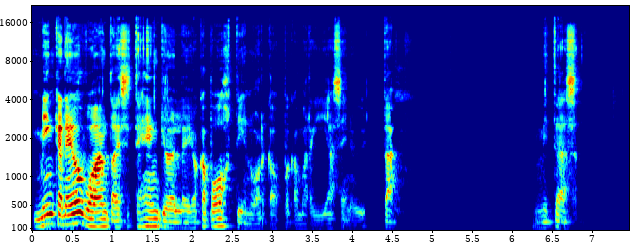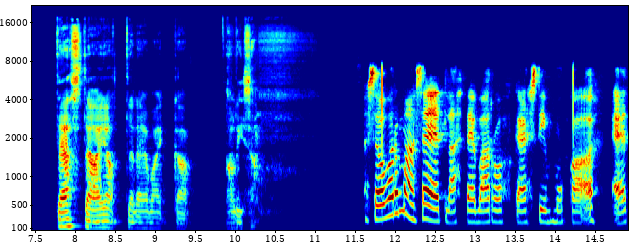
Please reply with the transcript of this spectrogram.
minkä neuvo antaisitte henkilölle, joka pohtii nuorkauppakamarin jäsenyyttä? Mitäs tästä ajattelee vaikka Alisa? Se on varmaan se, että lähtee vaan rohkeasti mukaan. Et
